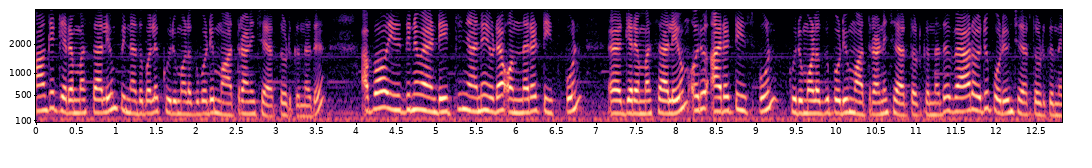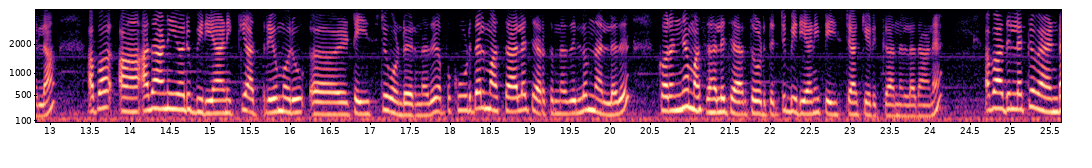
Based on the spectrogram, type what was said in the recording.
ആകെ ഗരം മസാലയും പിന്നെ അതുപോലെ കുരുമുളക് പൊടിയും മാത്രമാണ് ചേർത്ത് കൊടുക്കുന്നത്. അപ്പോൾ ഇതിന് വേണ്ടിയിട്ട് ഞാൻ ഇവിടെ ഒന്നര ടീസ്പൂൺ ഗരം മസാലയും ഒരു അര ടീസ്പൂൺ കുരുമുളക് പൊടിയും മാത്രമാണ് ചേർത്ത് കൊടുക്കുന്നത്. വേറൊരു പൊടിയും ചേർത്ത് കൊടുക്കുന്നില്ല. അപ്പോൾ അതാണ് ഈ ഒരു ബിരിയാണിക്ക് അത്രയും ഒരു ടേസ്റ്റ് കൊണ്ടുവരുന്നത്. അപ്പോൾ കൂടുതൽ മസാല ചേർക്കുന്നതിലും നല്ലത് കുറഞ്ഞ മസാല ചേർത്ത് കൊടുത്തിട്ട് ബിരിയാണി ടേസ്റ്റാക്കി എടുക്കുക എന്നുള്ളതാണ്. അപ്പോൾ അതിലേക്ക് വേണ്ട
